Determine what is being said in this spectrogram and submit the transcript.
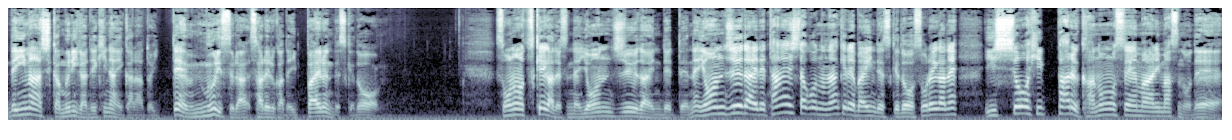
で、今しか無理ができないからといって、無理すら、される方いっぱいいるんですけど、そのツケがですね、40代に出てね、40代で大したことなければいいんですけど、それがね、一生引っ張る可能性もありますので、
